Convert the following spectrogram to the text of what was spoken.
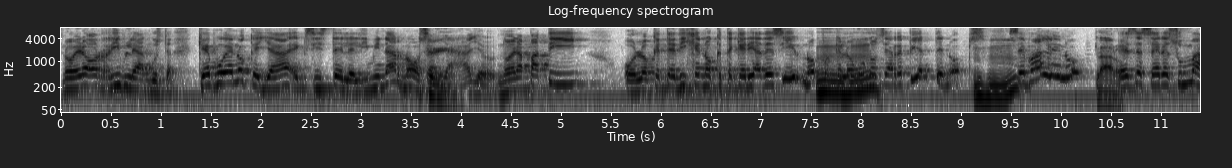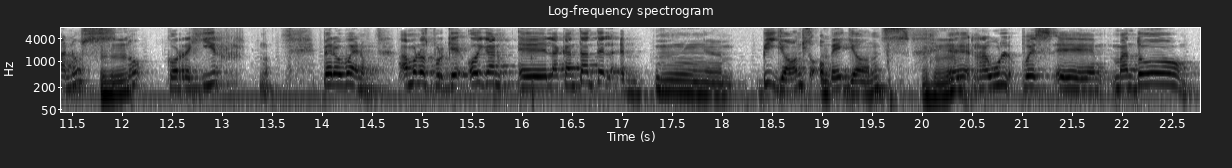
No, era horrible, angustia. Qué bueno que ya existe el eliminar, ¿no? O sea, Sí. ya, yo- no era para ti. O lo que te dije no que te quería decir, ¿no? Porque luego uno se arrepiente, ¿no? Pues. Se vale, ¿no? Claro. Es de seres humanos. ¿no? Corregir, ¿no? Pero bueno, vámonos porque, oigan, eh, la cantante eh, mm, Beyoncé o Ujú. eh, Raúl, pues eh, mandó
